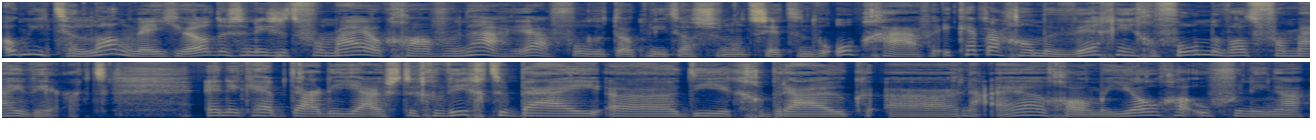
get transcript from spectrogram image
Ook niet te lang, weet je wel. Dus dan is het voor mij ook gewoon van, nou ja, voelt het ook niet als een ontzettende opgave. Ik heb daar gewoon mijn weg in gevonden wat voor mij werkt. En ik heb daar de juiste gewichten bij uh, die ik gebruik. Uh, nou, gewoon mijn yoga oefeningen.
